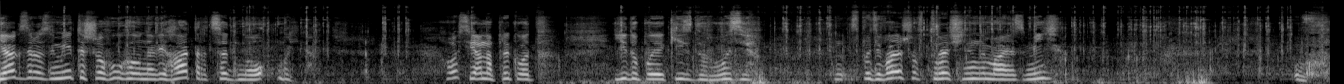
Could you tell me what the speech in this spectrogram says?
Як зрозуміти, що Google навігатор це дно? Бля. Ось я, наприклад, їду по якійсь дорозі. Сподіваюся, що в Туреччині немає змій. Ух.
